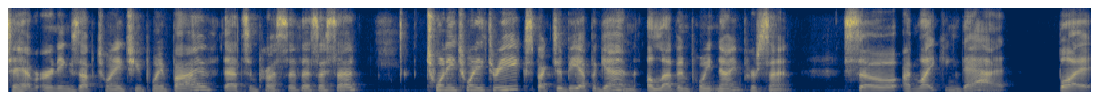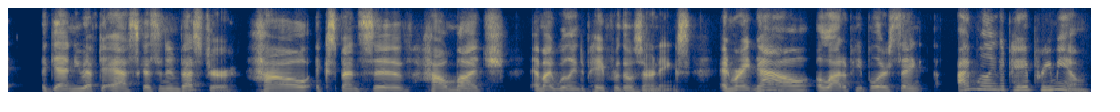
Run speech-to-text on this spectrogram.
to have earnings up 22.5. That's impressive, as I said. 2023 expected to be up again 11.9%. So I'm liking that. But again, you have to ask as an investor how expensive, how much am I willing to pay for those earnings? And right now, a lot of people are saying, I'm willing to pay a premium.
